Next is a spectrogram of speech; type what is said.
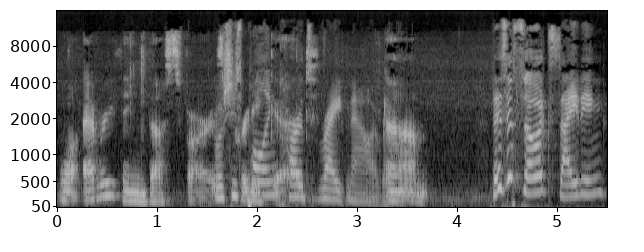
Well, everything thus far is Well, she's pulling good. cards right now. Um, this is so exciting.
